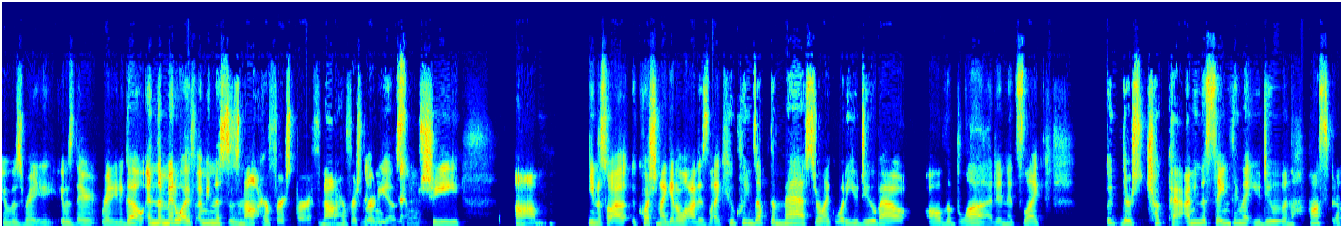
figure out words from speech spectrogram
it was ready it was there ready to go and the midwife i mean this is not her first birth not her first No, rodeo so no. she um you know so I, the question i get a lot is like who cleans up the mess or like what do you do about all the blood and it's like there's chuck pat i mean the same thing that you do in the hospital,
